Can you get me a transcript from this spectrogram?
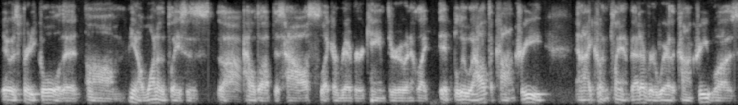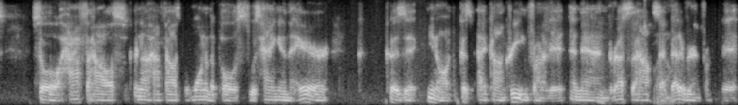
it was pretty cool that um, you know one of the places uh, held up this house like a river came through and it like it blew out the concrete and I couldn't plant vetiver where the concrete was. So half the house, or not half the house, but one of the posts was hanging in the air because it, you know, because it had concrete in front of it, and then the rest of the house had vetiver in front of it,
